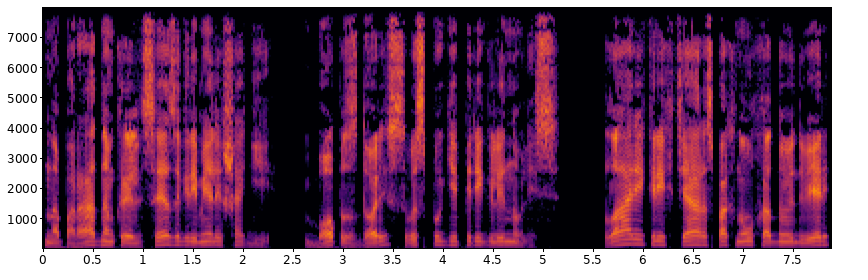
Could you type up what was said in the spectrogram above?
На парадном крыльце загремели шаги. Боб с Дорис в испуге переглянулись. Ларри, кряхтя, распахнул входную дверь,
